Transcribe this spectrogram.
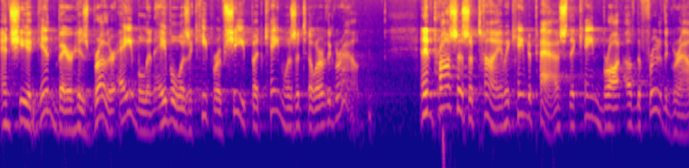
And she again bare his brother Abel, and Abel was a keeper of sheep, but Cain was a tiller of the ground. And in process of time, it came to pass that Cain brought of the fruit of the ground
